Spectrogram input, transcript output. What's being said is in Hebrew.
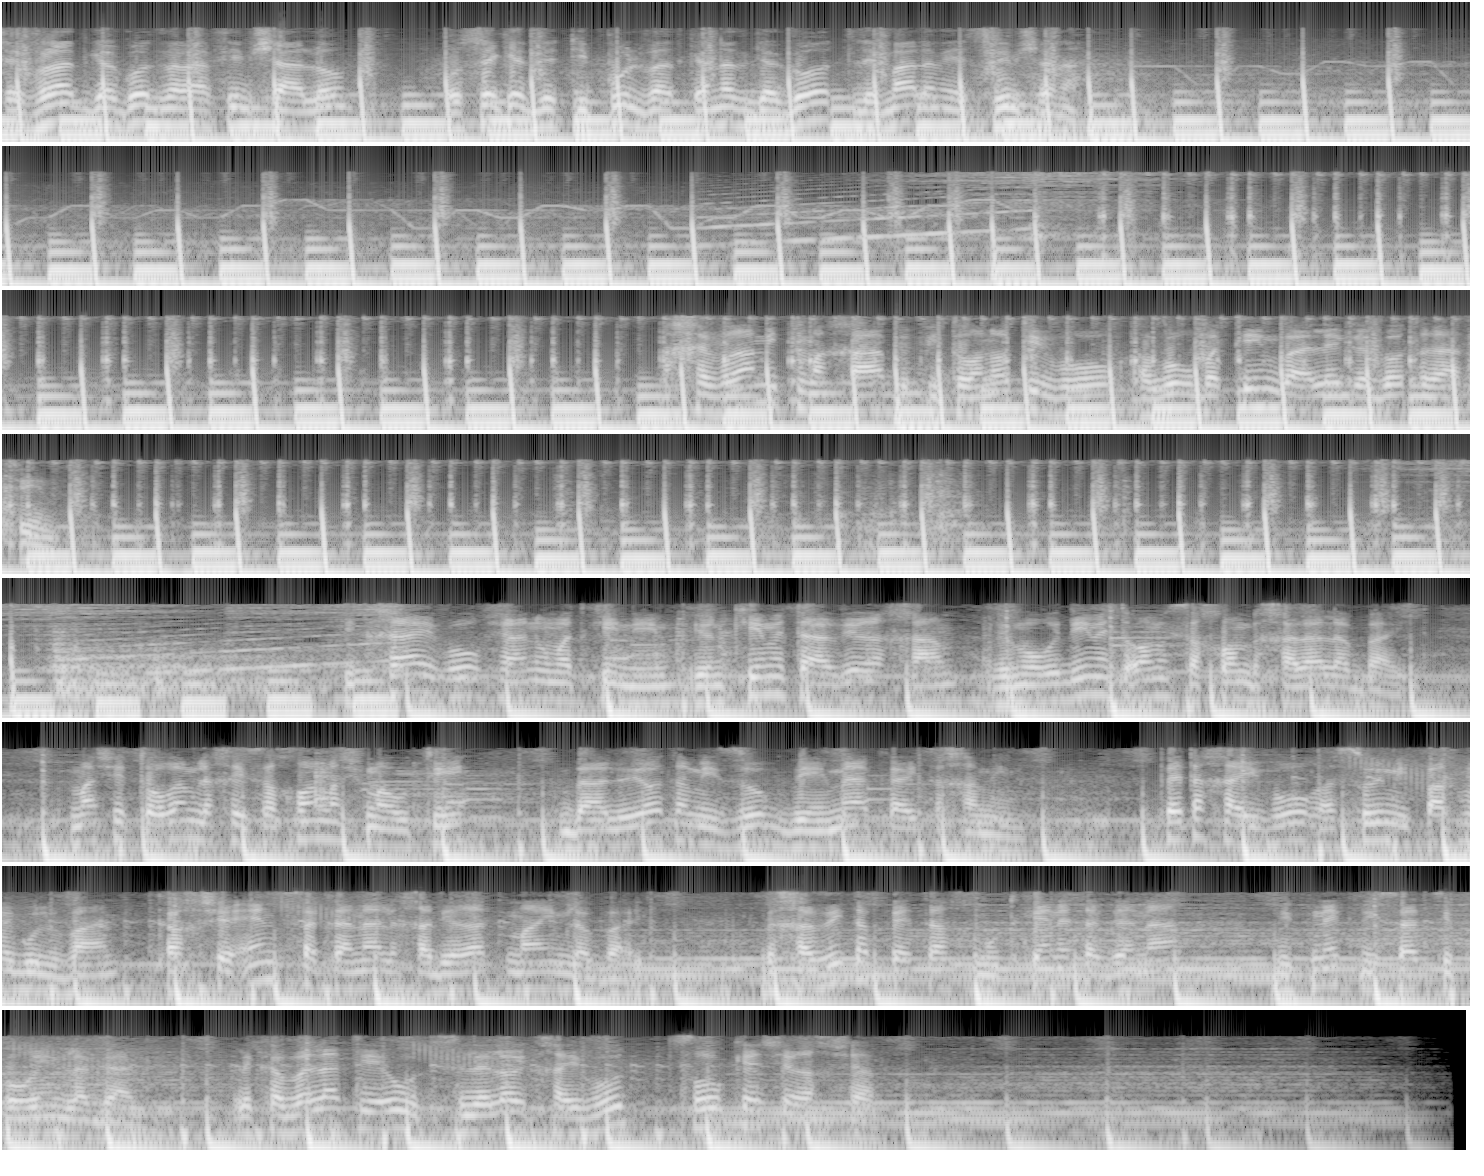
חברת גגות ורעפים שלום עוסקת בטיפול והתקנת גגות למעלה מ-20 שנה. החברה מתמחה בפתרונות אוורור עבור בתים בעלי גגות רעפים. מתקינים יונקים את האוויר החם ומורידים את עומס החום בחלל הבית, מה שתורם לחיסכון משמעותי בעלויות המיזוג בימי הקיץ החמים. פתח האוורור עשוי מפח מגולבן, כך שאין סכנה לחדירת מים לבית. בחזית הפתח מותקנת הגנה מפני כניסת ציפורים לגג. לקבלת ייעוץ ללא התחייבות, צרו קשר עכשיו.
